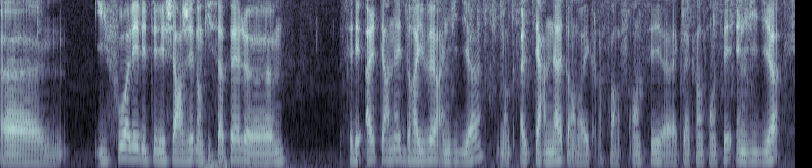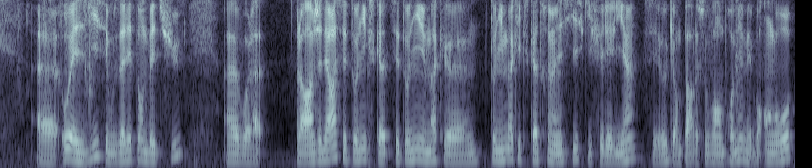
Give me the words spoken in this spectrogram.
Euh, il faut aller les télécharger, donc ils s'appellent... Euh, c'est les Alternate Driver Nvidia, donc Alternate, on va écrire ça en français avec l'accent français, Nvidia OS 10, et vous allez tomber dessus. voilà, alors en général, c'est Tony, Mac, euh, Tony Mac X86 qui fait les liens, c'est eux qui en parlent souvent en premier, mais bon, en gros,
